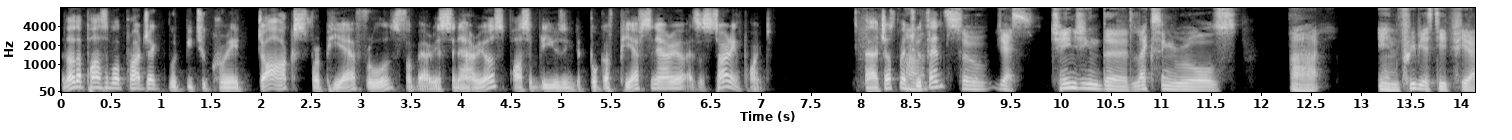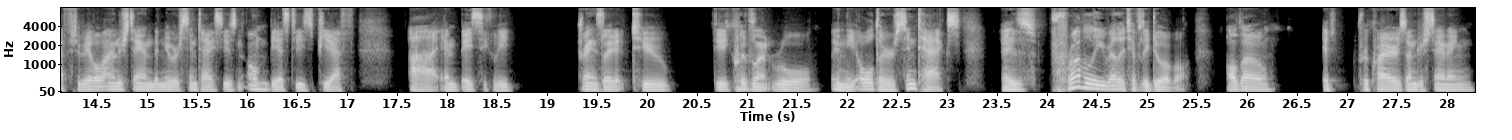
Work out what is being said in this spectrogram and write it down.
Another possible project would be to create docs for PF rules for various scenarios, possibly using the Book of PF scenario as a starting point. Uh, just my uh, two cents. So, yes, changing the lexing rules uh, in FreeBSD PF to be able to understand the newer syntax using OpenBSD's PF uh, and basically translate it to the equivalent rule in the older syntax is probably relatively doable, although it requires understanding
